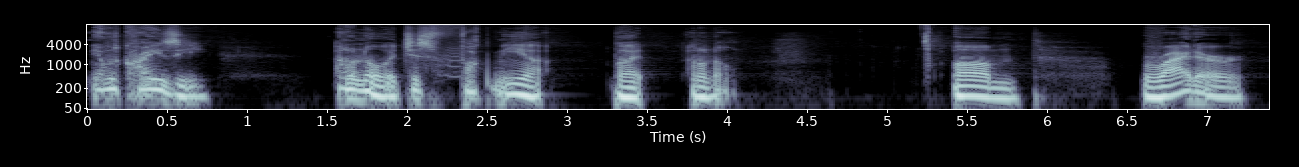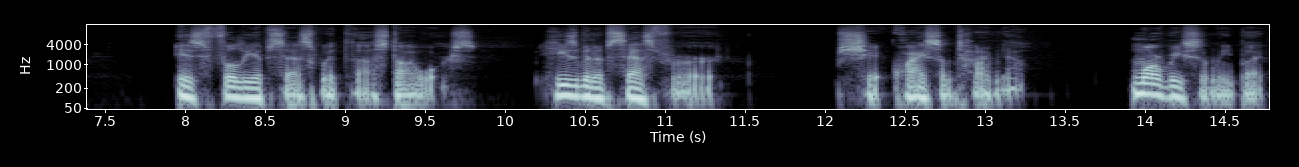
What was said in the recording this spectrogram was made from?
it was crazy. I don't know. It just fucked me up. But I don't know. Um, Ryder is fully obsessed with uh, Star Wars. He's been obsessed for shit quite some time now. More recently, but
